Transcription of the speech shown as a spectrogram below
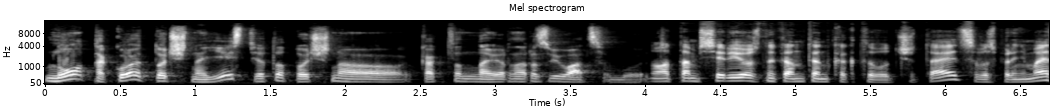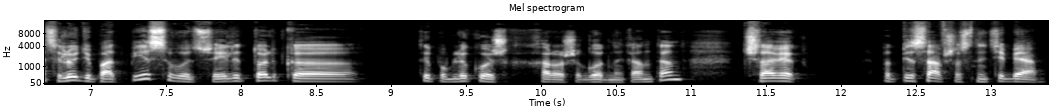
Но такое точно есть, это точно как-то, наверное, развиваться будет. Ну а там серьезный контент как-то вот читается, воспринимается, люди подписываются или только ты публикуешь хороший годный контент, человек, подписавшись на тебя,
